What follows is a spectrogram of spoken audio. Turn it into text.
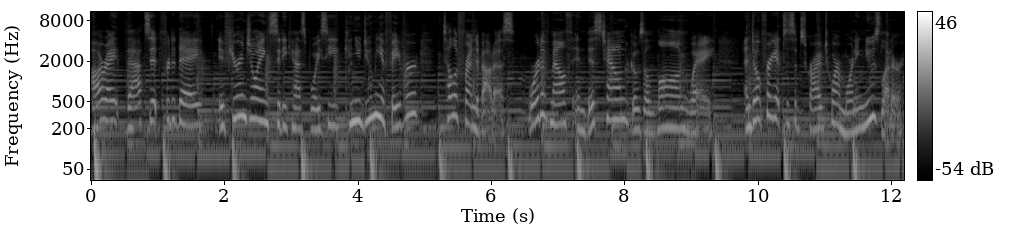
All right, that's it for today. If you're enjoying CityCast Boise, can you do me a favor? Tell a friend about us. Word of mouth in this town goes a long way. And don't forget to subscribe to our morning newsletter.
